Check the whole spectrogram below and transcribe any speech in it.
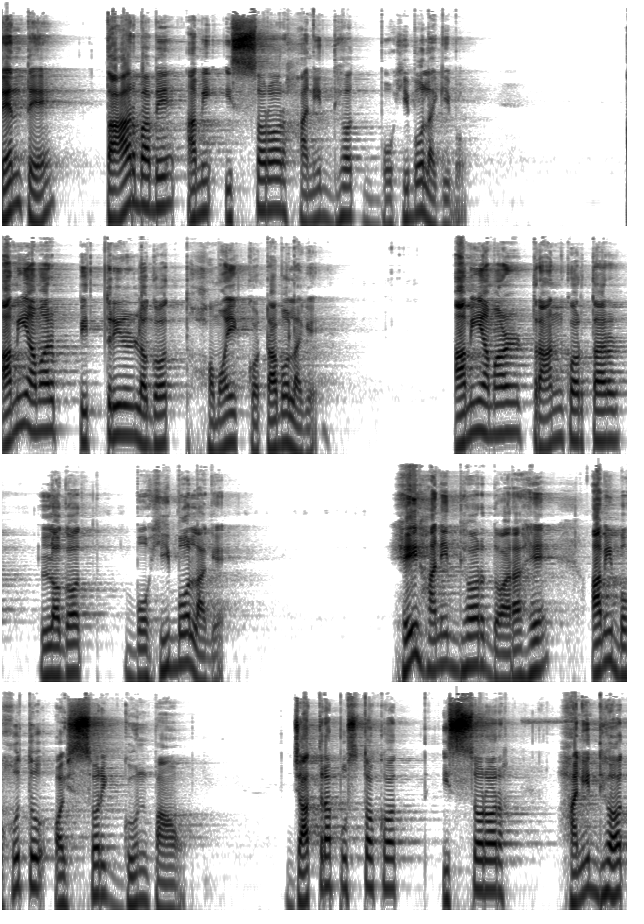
তেন্তে তাৰ বাবে আমি ঈশ্বৰৰ সান্নিধ্যত বহিব লাগিব। আমি আমাৰ পিতৃৰ লগত সময় কটাব লাগে। আমি আমাৰ ত্ৰাণকৰ্তাৰ লগত বহিব লাগে। সেই সান্নিধ্যৰ দ্বাৰাহে আমি বহুতো ঐশ্বৰিক গুণ পাওঁ। যাত্ৰা পুস্তকত ঈশ্বৰৰ সান্নিধ্যত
